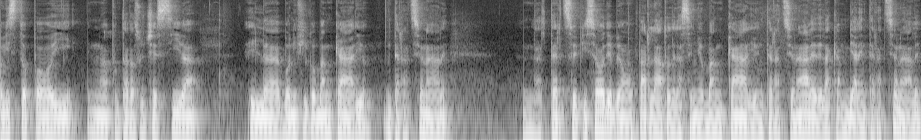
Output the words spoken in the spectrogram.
visto poi in una puntata successiva il bonifico bancario internazionale nel terzo episodio abbiamo parlato dell'assegno bancario internazionale, della cambiale internazionale.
